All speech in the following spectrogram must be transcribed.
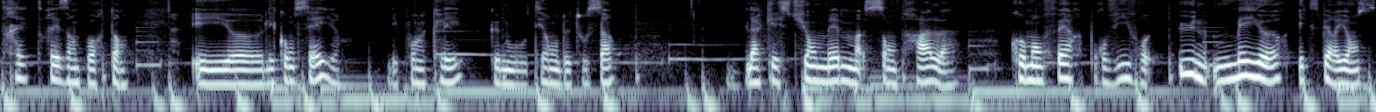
Très, très important. Et euh, les conseils, les points clés que nous tirons de tout ça, la question même centrale comment faire pour vivre une meilleure expérience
